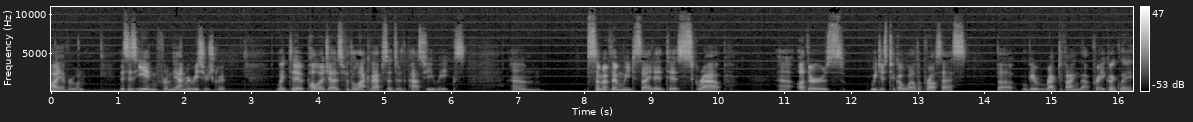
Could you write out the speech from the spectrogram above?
Hi everyone, this is Ian from the Anime Research Group. I'd like to apologise for the lack of episodes over the past few weeks. Um, some of them we decided to scrap, uh, others we just took a while to process, but we'll be rectifying that pretty quickly.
